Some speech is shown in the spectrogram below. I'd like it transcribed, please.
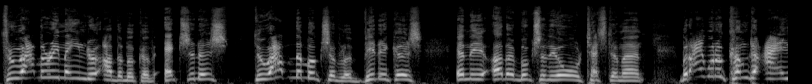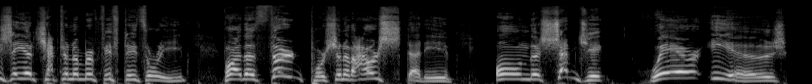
throughout the remainder of the book of Exodus, throughout the books of Leviticus, and the other books of the Old Testament. But I want to come to Isaiah chapter number 53 for the third portion of our study on the subject, Where is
